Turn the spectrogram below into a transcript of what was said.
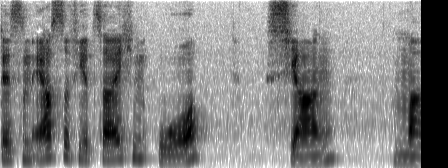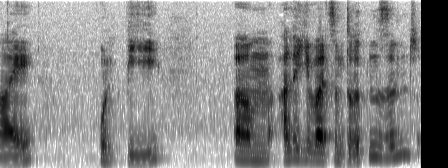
dessen erste vier Zeichen Ohr Xiang, Mai und Bi ähm, alle jeweils im dritten sind.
